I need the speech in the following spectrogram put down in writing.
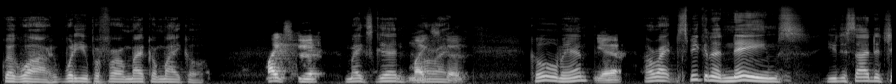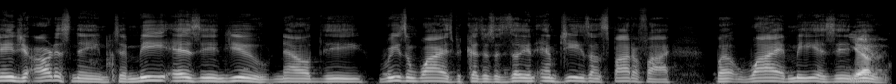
Gregoire? What do you prefer, Mike or Michael? Mike's good. Mike's good? Mike's right. good. Cool, man. Yeah. All right. Speaking of names, you decided to change your artist name to Me as in You. Now, the reason why is because there's a zillion MGs on Spotify, but why Me as in Yeah. You?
